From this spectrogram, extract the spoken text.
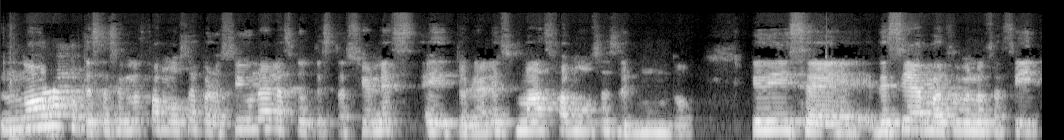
no la contestación más famosa, pero sí una de las contestaciones editoriales más famosas del mundo. Y dice, decía más o menos así,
